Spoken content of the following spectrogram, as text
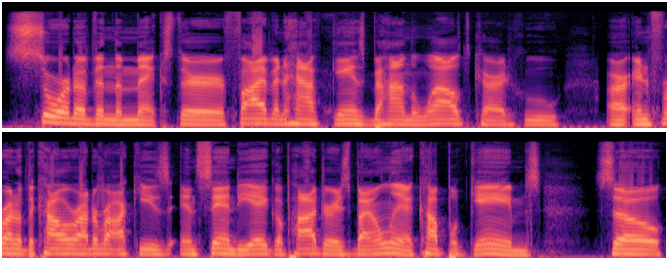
sort of in the mix. They're five and a half games behind the wild card, who are in front of the Colorado Rockies and San Diego Padres by only a couple games. So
